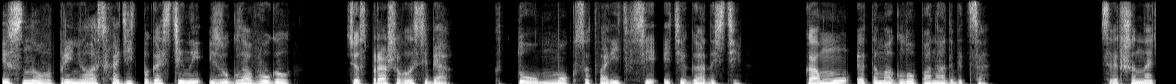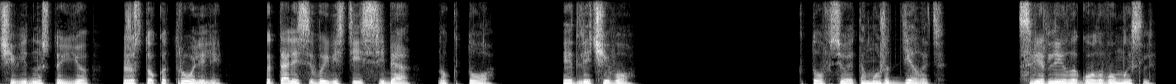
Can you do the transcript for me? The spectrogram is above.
И снова принялась ходить по гостиной из угла в угол, все спрашивала себя, кто мог сотворить все эти гадости? Кому это могло понадобиться? Совершенно очевидно, что ее жестоко троллили, пытались вывести из себя, но кто и для чего? Кто все это может делать? Сверлила голову мысль.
